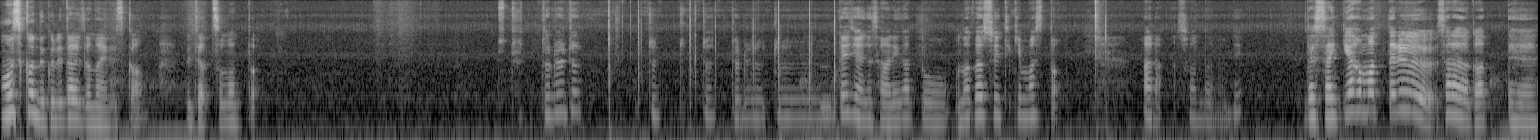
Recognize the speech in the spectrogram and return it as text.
申し込んでくれたらじゃないですか？めっちゃ詰まった。トゥルルトゥトゥトゥルトゥテンションさんありがとうお腹空いてきましたあらそうなのね私最近ハマってるサラダがあって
